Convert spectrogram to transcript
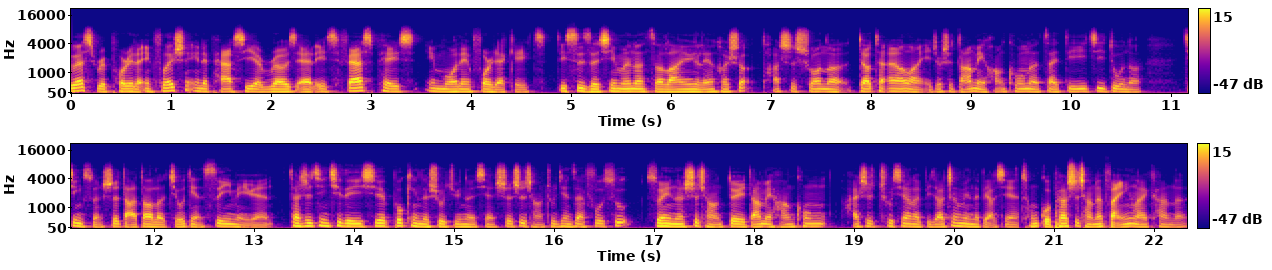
U.S. reported that inflation in the past year rose at its fast pace in more than four decades. 第四则新闻呢，则来源于联合社，它是说呢，Delta Airline，也就是达美航空呢，在第一季度呢， 净损失达到了九点四亿美元。但是近期的一些 booking 的数据呢，显示市场逐渐在复苏，所以呢，市场对达美航空还是出现了比较正面的表现。从股票市场的反应来看呢，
